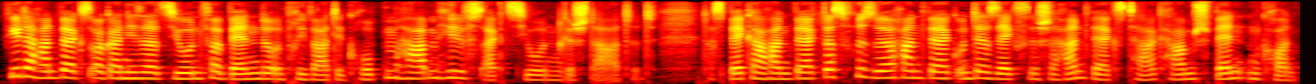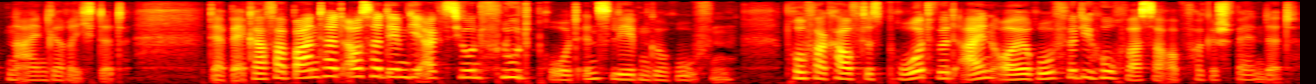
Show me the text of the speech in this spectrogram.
Viele Handwerksorganisationen, Verbände und private Gruppen haben Hilfsaktionen gestartet. Das Bäckerhandwerk, das Friseurhandwerk und der Sächsische Handwerkstag haben Spendenkonten eingerichtet. Der Bäckerverband hat außerdem die Aktion Flutbrot ins Leben gerufen. Pro verkauftes Brot wird ein Euro für die Hochwasseropfer gespendet.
